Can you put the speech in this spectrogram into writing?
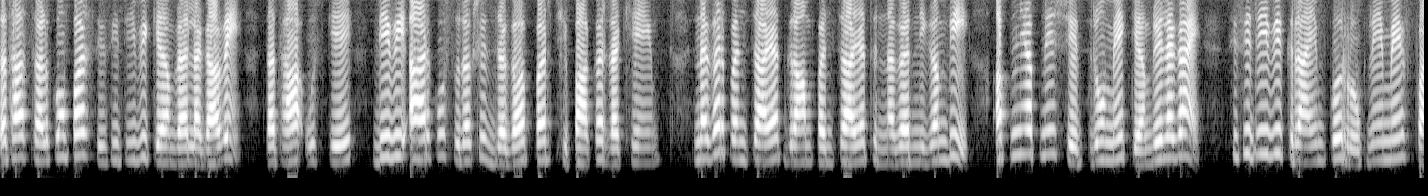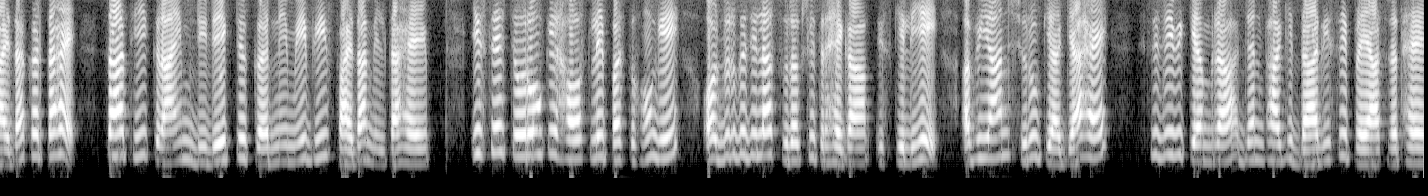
तथा सड़कों पर सीसीटीवी कैमरा लगावें तथा उसके डीवीआर को सुरक्षित जगह पर छिपाकर रखें। नगर पंचायत, ग्राम पंचायत, नगर निगम भी अपने अपने क्षेत्रों में कैमरे लगाएँ। सीसीटीवी क्राइम को रोकने में फ़ायदा करता है। साथ ही क्राइम डिटेक्ट करने में भी फ़ायदा मिलता है। इससे चोरों के हौसले पस्त होंगे और दुर्ग जिला सुरक्षित रहेगा। इसके लिए अभियान शुरू किया गया है। सीसीटीवी कैमरा जन भागीदारी से प्रयासरत है।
